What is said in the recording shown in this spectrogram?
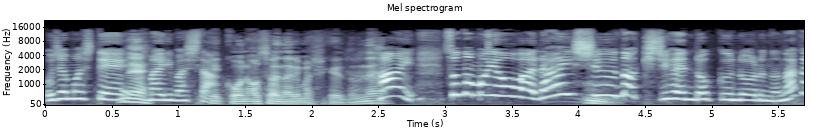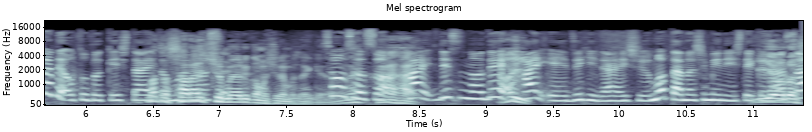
お邪魔してねまいりました。結構ね、お世話になりましたけれどね。はい。その模様は来週の機種編ロックンロールの中でお届けしたいまと思います。た再来週もやるかもしれませんけどね。そうそうそう。はい、はい。ですので、は、はいいえーぜひ来週も楽しみにしてください。よろし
